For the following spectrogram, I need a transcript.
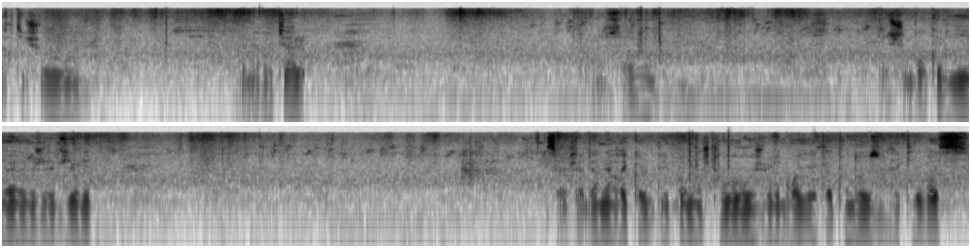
Artichaut, les des choux brocolis euh, violet. Ça va être la dernière récolte des pois mange tout. Je vais les broyer avec la tondeuse, avec les vesses.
